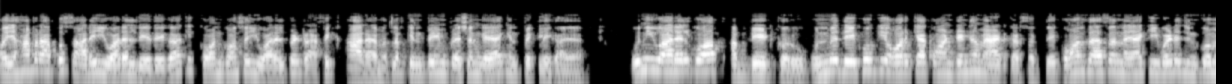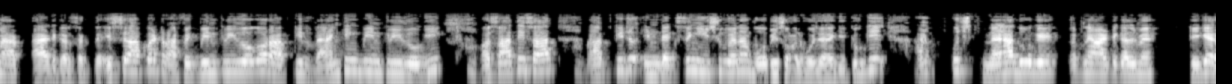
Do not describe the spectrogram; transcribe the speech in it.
और यहाँ पर आपको सारे यूआरएल दे देगा कि कौन-कौन से यूआरएल पे ट्रैफ़िक आ रहा है, मतलब किन पे इंप्रेशन गया है, किन पे क्लिक आया है। उन यूआरएल को आप अपडेट करो, उनमें देखो कि और क्या कंटेंट हम ऐड कर सकते हैं, कौन-सा ऐसा नया कीवर्ड है जिनको हम ऐड कर सकते हैं। इससे आपका ट्रैफ़िक भी इंक्रीज़ होगा और आपकी रैंकिंग भी इंक्रीज़ होगी और साथ ही साथ आपकी जो इंडेक्सिंग इश्यू है ना, वो भी सॉल्व हो जाएगी क्योंकि आप कुछ नया दोगे अपने आर्टिकल में, ठीक है?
